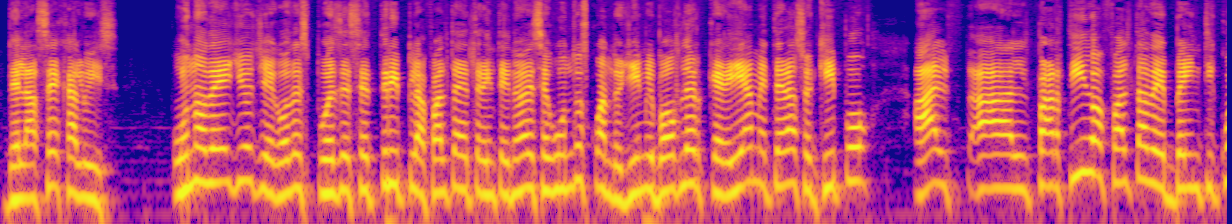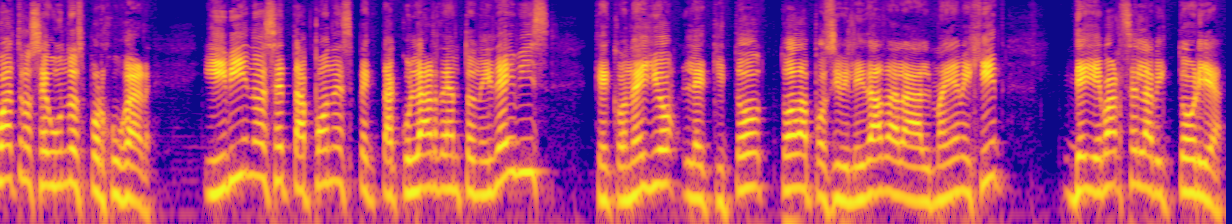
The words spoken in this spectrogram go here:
de la ceja, Luis. Uno de ellos llegó después de ese triple a falta de 39 segundos cuando Jimmy Butler quería meter a su equipo al, al, partido a falta de 24 segundos por jugar. Y vino ese tapón espectacular de Anthony Davis que con ello le quitó toda posibilidad al, Miami Heat de llevarse la victoria.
